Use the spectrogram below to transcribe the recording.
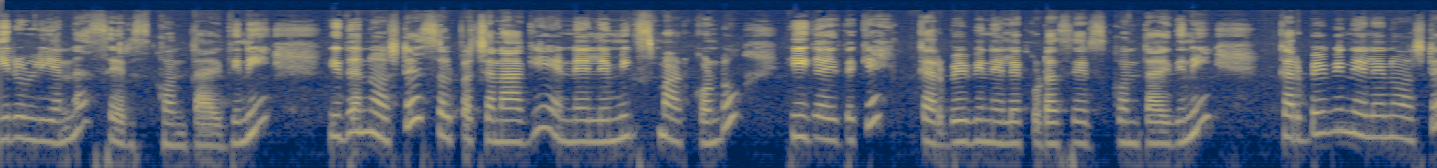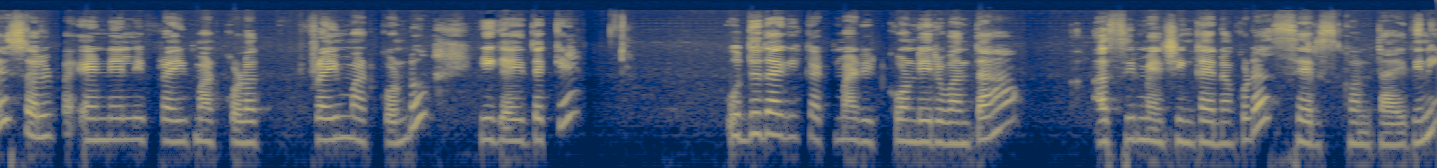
ಈರುಳ್ಳಿಯನ್ನು ಸೇರಿಸ್ಕೊತಾ ಇದ್ದೀನಿ. ಇದನ್ನು ಅಷ್ಟೇ ಸ್ವಲ್ಪ ಚೆನ್ನಾಗಿ ಎಣ್ಣೆಯಲ್ಲಿ ಮಿಕ್ಸ್ ಮಾಡಿಕೊಂಡು ಈಗ ಇದಕ್ಕೆ ಕರಿಬೇವಿನ ಎಲೆ ಕೂಡ ಸೇರಿಸ್ಕೊತಾ ಇದ್ದೀನಿ. ಕರಿಬೇವಿನ ಎಲೆನೂ ಅಷ್ಟೇ ಸ್ವಲ್ಪ ಎಣ್ಣೆಯಲ್ಲಿ ಫ್ರೈ ಮಾಡ್ಕೊಳ್ಳೋ ಫ್ರೈ ಮಾಡಿಕೊಂಡು ಈಗ ಇದಕ್ಕೆ ಉದ್ದದಾಗಿ ಕಟ್ ಮಾಡಿ ಇಟ್ಕೊಂಡಿರುವಂತಹ ಹಸಿಮೆಣ್ಸಿನ್ಕಾಯಿನ ಕೂಡ ಸೇರಿಸ್ಕೊತಾ ಇದ್ದೀನಿ.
